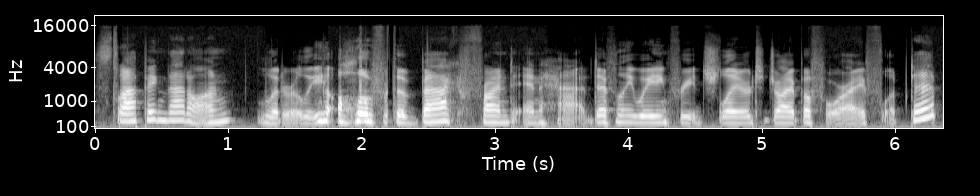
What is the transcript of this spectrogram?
Slapping that on, literally, all over the back, front, and hat. Definitely waiting for each layer to dry before I flipped it.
